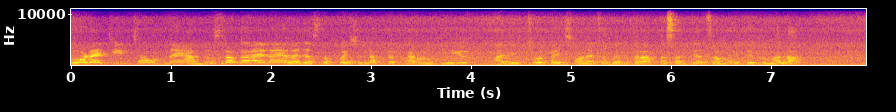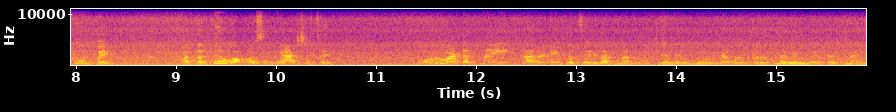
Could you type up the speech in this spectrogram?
मोडायची इच्छा होत नाही आणि दुसरं करायला याला जास्त पैसे लागतात. कारण की आधी छोटं सोन्याचा दर तर आता सध्याचा माहिती आहे तुम्हाला. खूप आहे. आता तेव्हापासून हे असेच आहेत. मोडू वाटत नाही कारण एकच आहे लग्नात घातलेलं आहे. मोडल्यावर परत नवीन भेटत नाही.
